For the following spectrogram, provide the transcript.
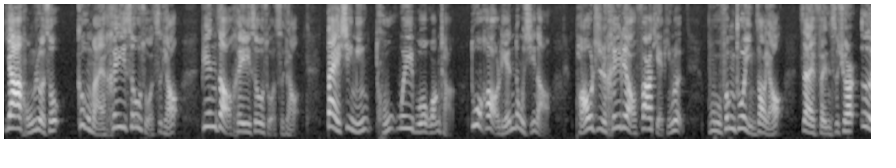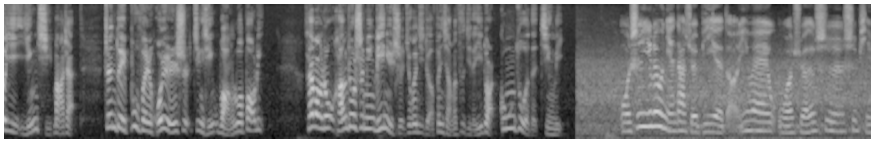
压红热搜、购买黑搜索词条、编造黑搜索词条、带姓名图微博广场、多号联动洗脑、炮制黑料发帖评论。捕风捉影、造谣，在粉丝圈恶意引起骂战，针对部分活跃人士进行网络暴力。采访中，杭州市民李女士就跟记者分享了自己的一段工作的经历。我是一六年大学毕业的，因为我学的是视频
